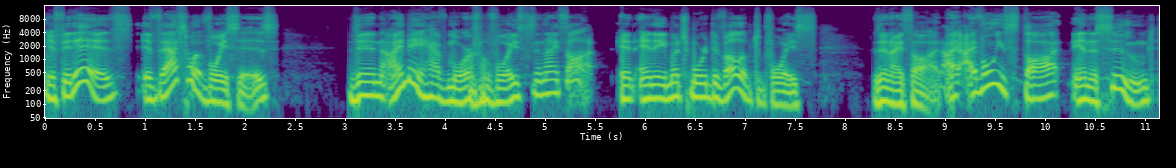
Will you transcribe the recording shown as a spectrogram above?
If it is, if that's what voice is, then I may have more of a voice than I thought and, and a much more developed voice than I thought. I, I've always thought and assumed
